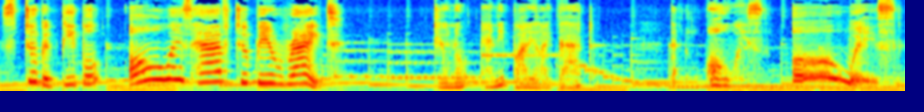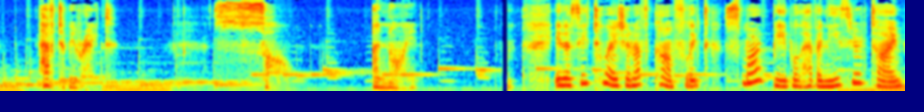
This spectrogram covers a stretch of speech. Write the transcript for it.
stupid people always have to be right. Do you know anybody like that? That always, always have to be right. So annoying. In a situation of conflict, smart people have an easier time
